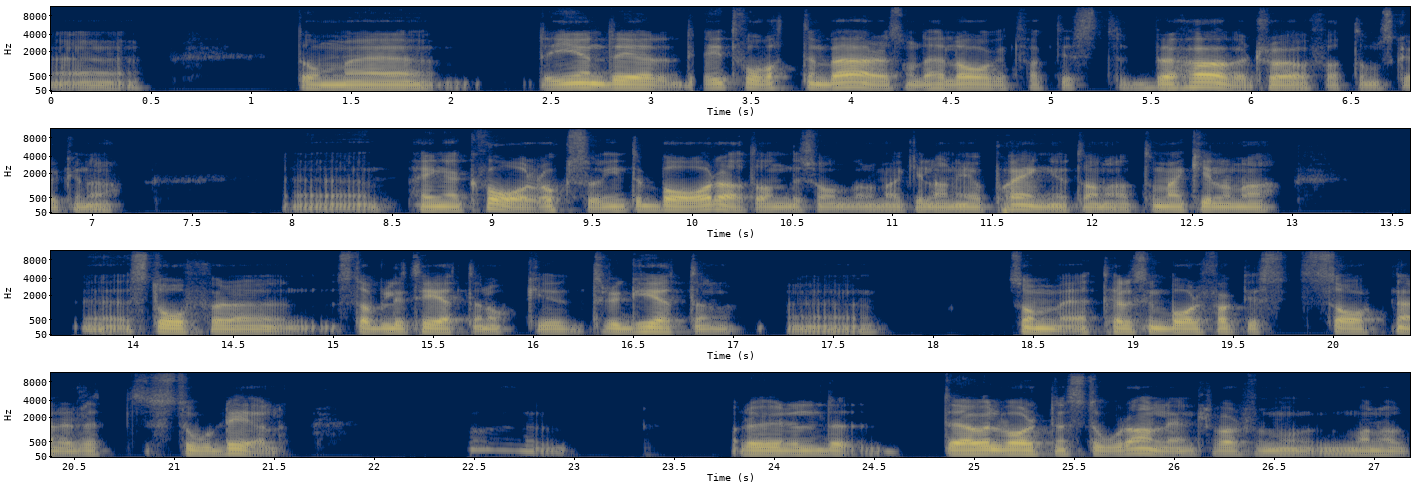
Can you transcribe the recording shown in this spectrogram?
Eh, de, eh, det är en del, det är två vattenbärare som det här laget faktiskt behöver tror jag för att de ska kunna eh, hänga kvar också. Inte bara att Andersson och de här killarna gör poäng utan att de här killarna eh, för eh, stabiliteten och eh, tryggheten som ett Helsingborg faktiskt saknar en rätt stor del. Och det, det, det har väl varit den stora anledningen till varför man har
